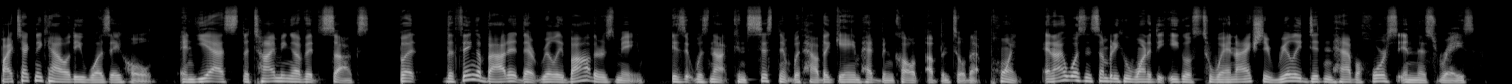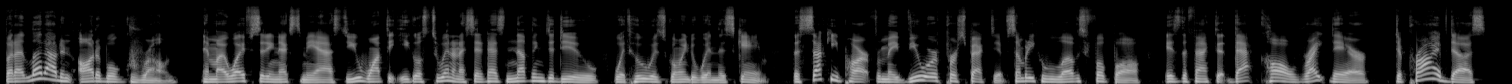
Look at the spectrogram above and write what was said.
by technicality, was a hold. And yes, the timing of it sucks. But the thing about it that really bothers me is it was not consistent with how the game had been called up until that point. And I wasn't somebody who wanted the Eagles to win. I actually really didn't have a horse in this race, but I let out an audible groan. And my wife sitting next to me asked, Do you want the Eagles to win? And I said, It has nothing to do with who is going to win this game. The sucky part from a viewer perspective, somebody who loves football, is the fact that that call right there deprived us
